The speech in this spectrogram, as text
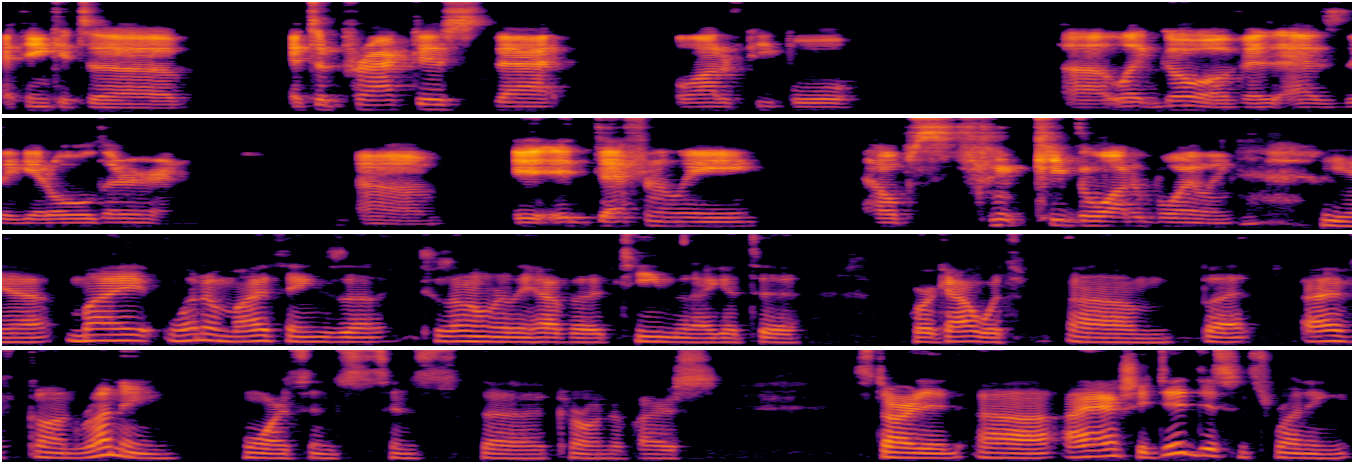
i think it's a it's a practice that a lot of people uh, let go of as, as they get older, and um, it, it definitely helps keep the water boiling. Yeah, my one of my things because uh, I don't really have a team that I get to work out with, um, but I've gone running more since since the coronavirus started. Uh, I actually did distance running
